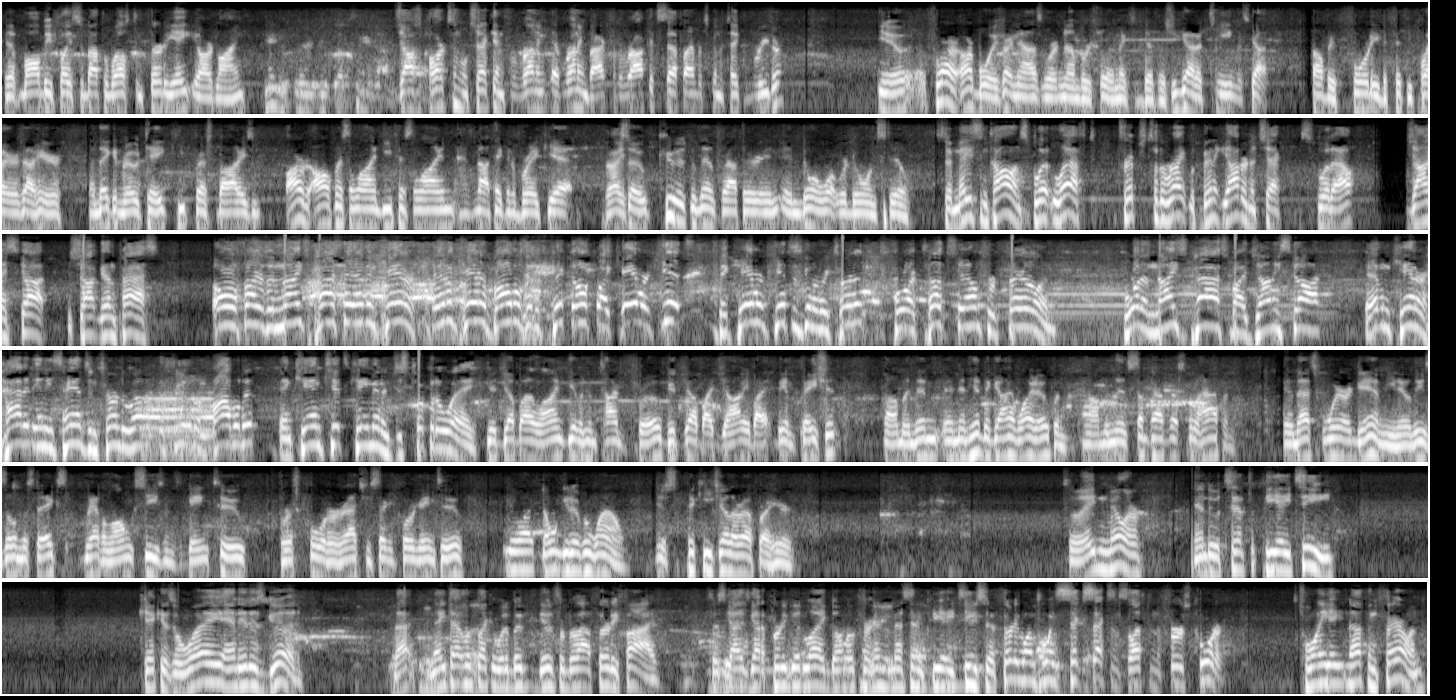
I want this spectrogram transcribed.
Yep, ball be placed about the Wellston 38 yard line. Josh Clarkson will check in for running at running back for the Rockets. Seth Lambert's going to take a breather. You know, for our, our boys right now is where numbers really makes a difference. You got a team that's got probably 40 to 50 players out here, and they can rotate, keep fresh bodies. Our offensive line, defensive line has not taken a break yet. Right. So kudos to them for out there and, and doing what we're doing still. So Mason Collins split left, trips to the right with Bennett Yadernachek split out. Johnny Scott, the shotgun pass. Oh, fires a nice pass to Evan Canner. Evan Canner bobbles it. It's picked off by Cameron Kitts. And Cameron Kitts is going to return it for a touchdown for Fairland. What a nice pass by Johnny Scott. Evan Canner had it in his hands and turned around up the field and bobbled it. And Cam Kitts came in and just took it away. Good job by line, giving him time to throw. Good job by Johnny by being patient. Um, and then and then hitting the guy wide open. Um, and then sometimes that's going to happen. And that's where, again, you know, these little mistakes, we have a long season. Game two, first quarter, actually second quarter, game two. You know what? Don't get overwhelmed. Just pick each other up right here. So Aiden Miller into attempt the PAT. Kick is away, and it is good. That Nate, that looked like it would have been good for about 35. This guy's got a pretty good leg. Don't look for him to miss any PAT. So 31.6 seconds left in the first quarter. 28 nothing Fairland.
